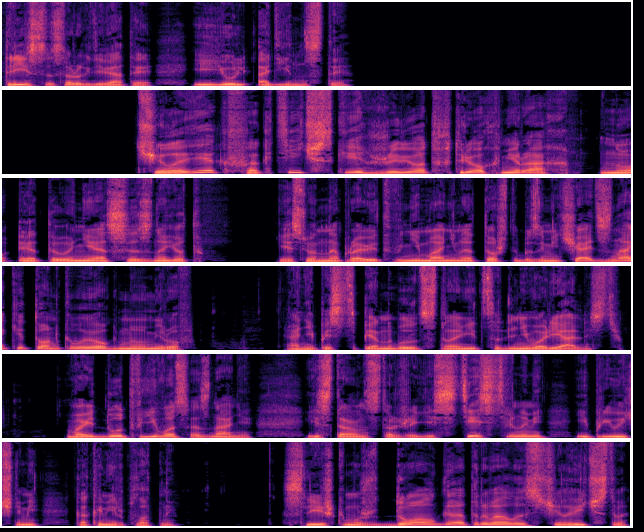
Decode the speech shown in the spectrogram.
349 июль 11. Человек фактически живет в трех мирах, но этого не осознает. Если он направит внимание на то, чтобы замечать знаки тонкого и огненного миров, они постепенно будут становиться для него реальностью, войдут в его сознание и станут столь же естественными и привычными, как и мир плотный. Слишком уж долго отрывалось человечество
